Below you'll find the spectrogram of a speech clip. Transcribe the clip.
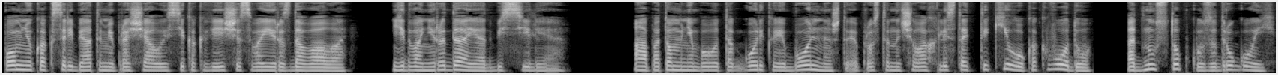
Помню, как с ребятами прощалась и как вещи свои раздавала, едва не рыдая от бессилия. А потом мне было так горько и больно, что я просто начала хлестать текилу, как воду, одну стопку за другой.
